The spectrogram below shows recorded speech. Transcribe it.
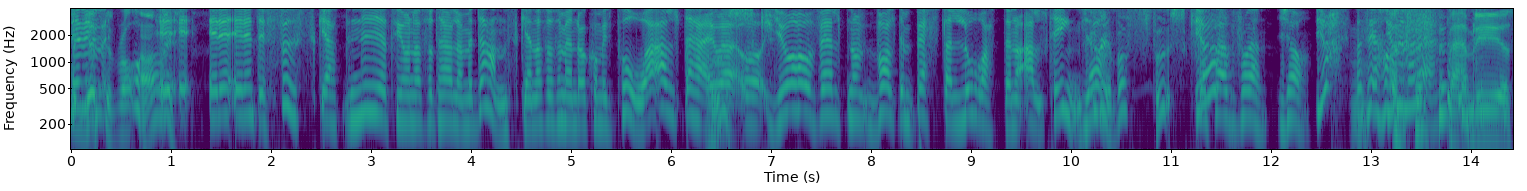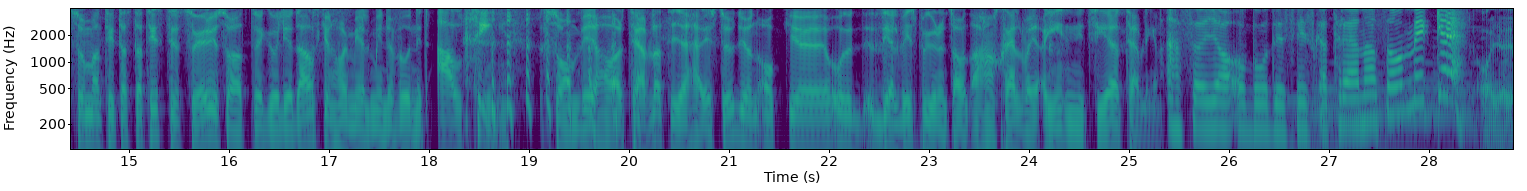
men jättebra. Ja, Är, är, det, är det inte fusk att NyhetsJonas får tävla med dansken, alltså som ändå har kommit på allt det här? Fusk? Och, jag har vält, valt den bästa låten och allting. Skulle det vara fusk? Ska jag svara på frågan? Ja. Ja, Vad säger jag menar det. Nej, men det är, så om man tittar statistiskt så är det ju så att Gullige Dansken har mer eller mindre vunnit allting som vi har tävlat i här i studion och, eh, och delvis på grund av att han själv har initierat tävlingen. Alltså jag och Bodis, vi ska träna så mycket! Oj, oj,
